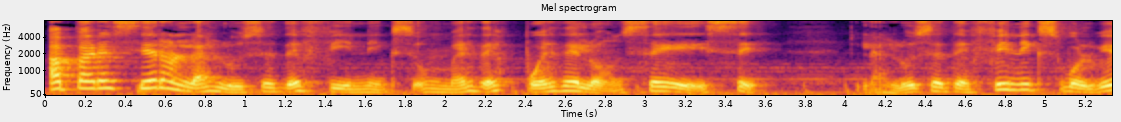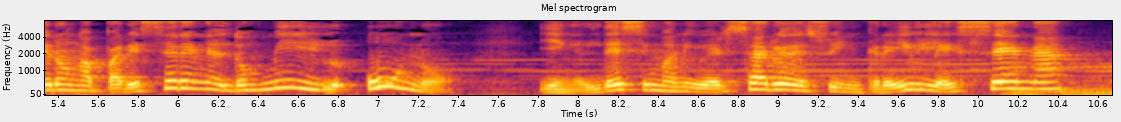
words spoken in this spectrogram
Aparecieron las luces de Phoenix un mes después del 11S. Las luces de Phoenix volvieron a aparecer en el 2001 y en el décimo aniversario de su increíble escena,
